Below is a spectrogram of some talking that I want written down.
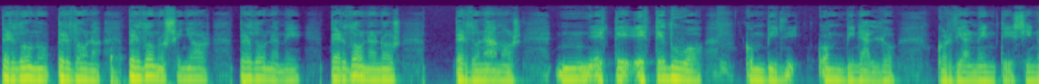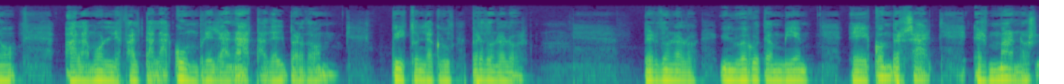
perdono, perdona, perdono Señor, perdóname, perdónanos, perdonamos. Mm, este, este dúo, combinarlo cordialmente, si no, al amor le falta la cumbre, la nata del perdón. Cristo en la cruz, perdónalos perdónalos. Y luego también eh, conversar. Hermanos,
